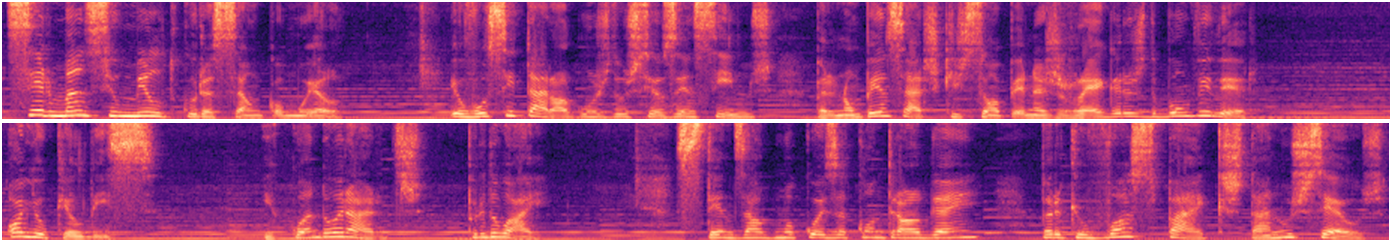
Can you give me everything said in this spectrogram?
de ser manso e humilde de coração como ele. Eu vou citar alguns dos seus ensinos para não pensares que isto são apenas regras de bom viver. Olha o que ele disse. E quando orardes, perdoai. Se tendes alguma coisa contra alguém, para que o vosso Pai que está nos céus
